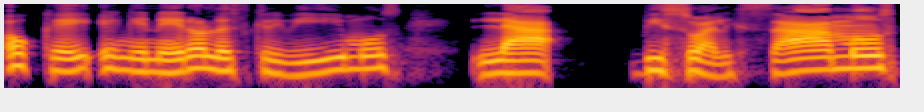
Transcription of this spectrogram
ok, en enero lo escribimos, la visualizamos,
